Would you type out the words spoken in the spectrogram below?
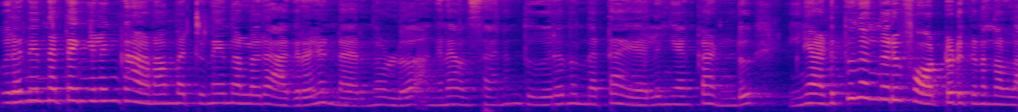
ദൂരെ നിന്നിട്ടെങ്കിലും കാണാൻ പറ്റണേ എന്നുള്ളൊരു ആഗ്രഹം ഉണ്ടായിരുന്നുള്ളൂ. അങ്ങനെ അവസാനം ദൂരെ നിന്നിട്ടായാലും ഞാൻ കണ്ടു. ഇനി അടുത്ത് നിന്നൊരു ഫോട്ടോ എടുക്കണം എന്നുള്ള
